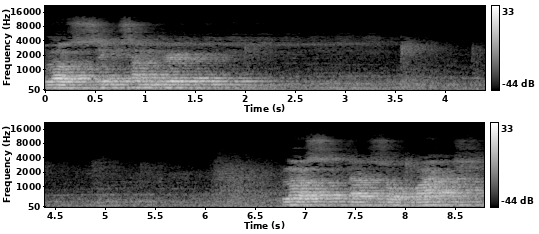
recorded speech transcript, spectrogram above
plus 600 plus 405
